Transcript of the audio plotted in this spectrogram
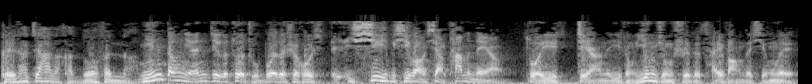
给他加了很多分呢。您当年这个做主播的时候，呃希不希望像他们那样做一这样的一种英雄式的采访的行为？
